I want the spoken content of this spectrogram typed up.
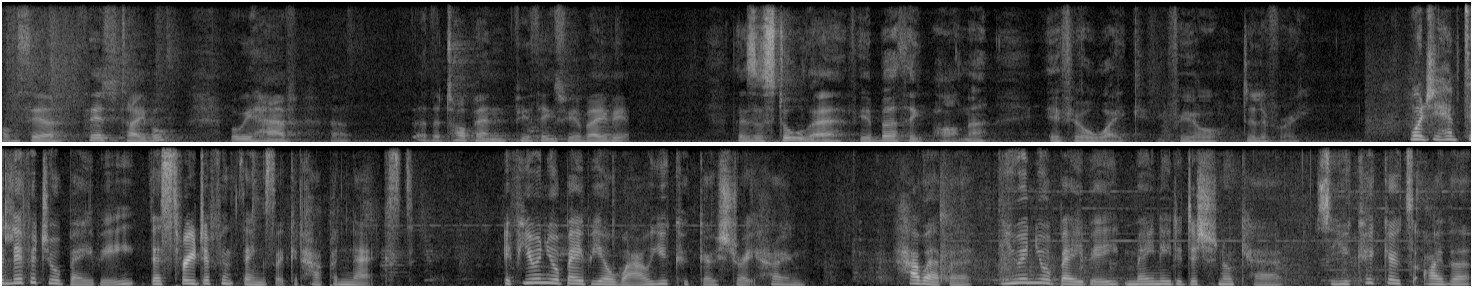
obviously a theatre table, but we have uh, at the top end a few things for your baby. There's a stool there for your birthing partner if you're awake for your delivery. Once you have delivered your baby, there's three different things that could happen next. If you and your baby are well, you could go straight home. However, you and your baby may need additional care, so you could go to either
